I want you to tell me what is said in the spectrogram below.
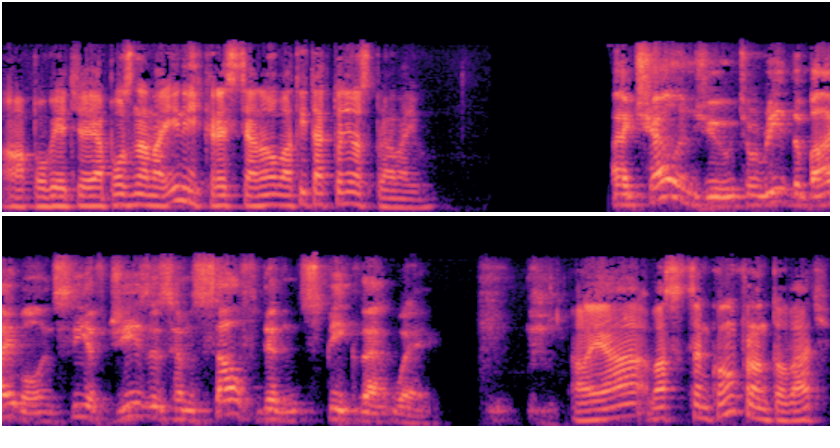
A poviete, ja poznám aj iných kresťanov a tí takto nerozprávajú. I challenge you to read the Bible and see if Jesus himself didn't speak that way. Ale ja vás chcem konfrontovať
